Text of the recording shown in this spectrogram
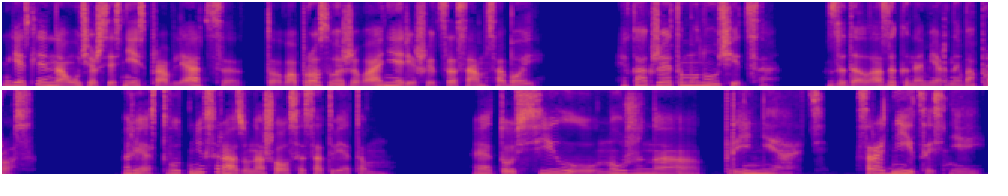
Если научишься с ней справляться, то вопрос выживания решится сам собой. «И как же этому научиться?» — задала закономерный вопрос. Рествуд не сразу нашелся с ответом. «Эту силу нужно принять, сродниться с ней,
